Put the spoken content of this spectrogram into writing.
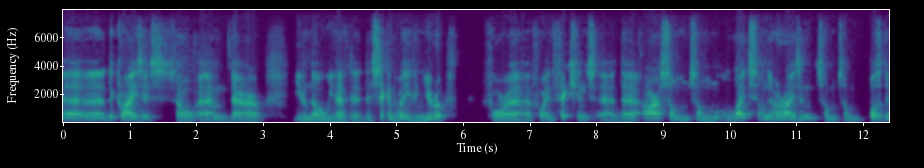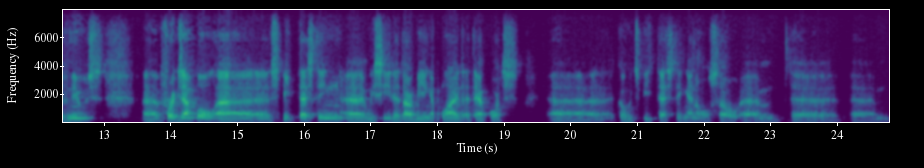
uh, the crisis. So um, there are, even though we have the, the second wave in Europe for, for infections, there are some, some lights on the horizon, some, some positive news. Uh, for example, uh, speed testing, uh, we see that are being applied at airports, uh, COVID speed testing and also um, the um,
